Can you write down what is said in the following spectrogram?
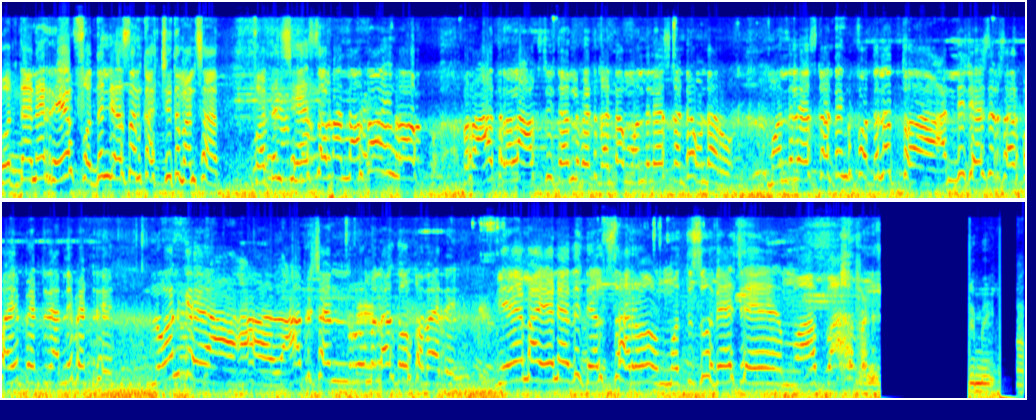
వద్దనే రేపు పొద్దున చేస్తాను ఖచ్చితమని సార్. పొద్దున చేస్తామన్నాక ఇంకా రాత్రులు ఆక్సిజన్లు పెట్టుకుంటా మందులు వేసుకుంటే ఉండరు మందులు వేసుకుంటే ఇంక పొద్దున త- అన్ని చేసారు సార్ పైప్ పెట్టి అన్ని పెట్టి లోన్కి ఆ- ఆ ఆపరేషన్ రూమ్ దూకబారి ఏమయ్యనేది తెలుసు సార్ మొత్తు సూదేసి మా పాపని. ఆ,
